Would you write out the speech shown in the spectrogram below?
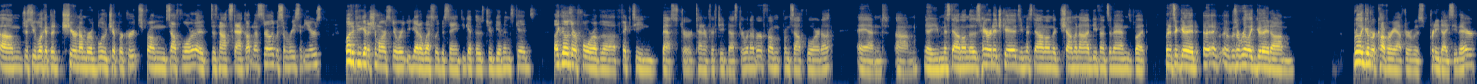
um, just you look at the sheer number of blue chip recruits from South Florida, it does not stack up necessarily with some recent years. But if you get a Shemar Stewart, you get a Wesley Bissainthe, you get those two Gibbons kids. Like those are four of the 15 best or 10 or 15 best or whatever from from South Florida. And um, you know, you missed out on those heritage kids, you missed out on the Chaminade defensive ends, but but it's a good it, it was a really good um really good recovery after it was pretty dicey there.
